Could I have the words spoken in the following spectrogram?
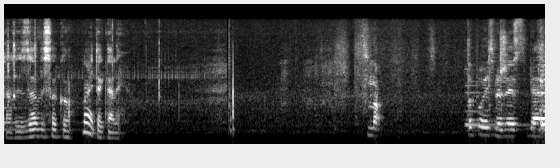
Teraz jest za wysoko, no i tak dalej. No. To powiedzmy, że jest w miarę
